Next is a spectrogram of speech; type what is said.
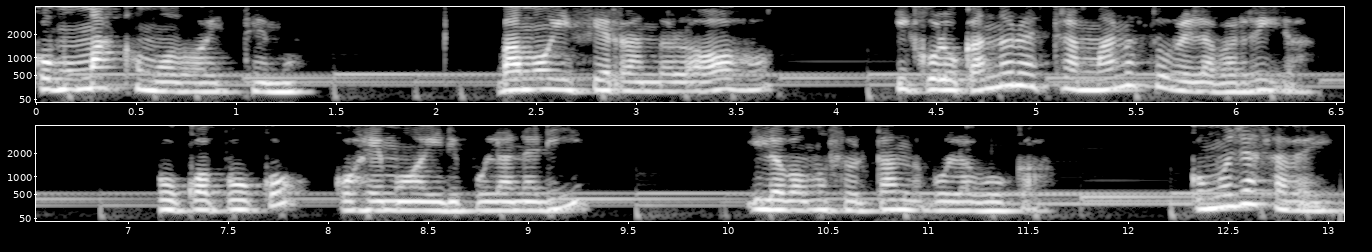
como más cómodos estemos. Vamos a ir cerrando los ojos y colocando nuestras manos sobre la barriga. Poco a poco cogemos aire por la nariz y lo vamos soltando por la boca. Como ya sabéis,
